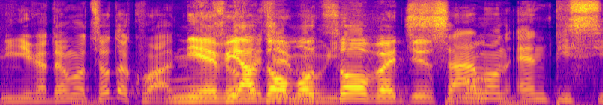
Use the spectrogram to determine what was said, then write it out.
I nie wiadomo co dokładnie. Nie wiadomo, będziemy co będziesz mógł. Summon NPC.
